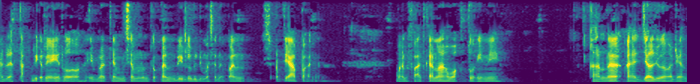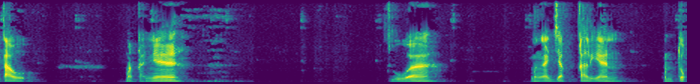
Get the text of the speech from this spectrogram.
ada takdirnya itu loh ibaratnya bisa menentukan diri lu di masa depan seperti apa ya. manfaatkanlah waktu ini. Karena ajal juga gak ada yang tahu. Makanya gua mengajak kalian untuk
